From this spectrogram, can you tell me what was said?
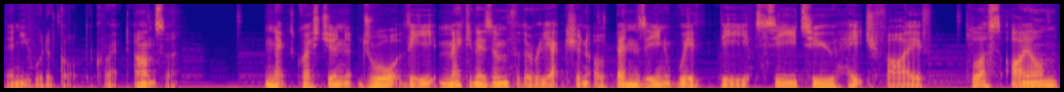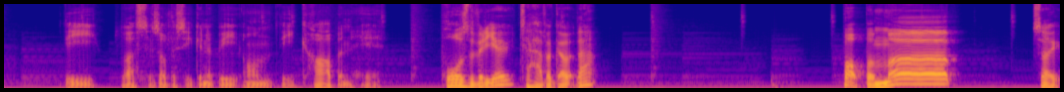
then you would have got the correct answer. Next question, draw the mechanism for the reaction of benzene with the C2H5 plus ion. The plus is obviously going to be on the carbon here. Pause the video to have a go at that. Pop them up! So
